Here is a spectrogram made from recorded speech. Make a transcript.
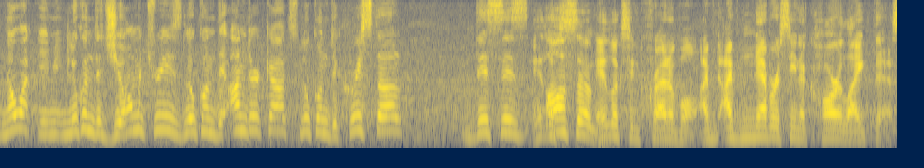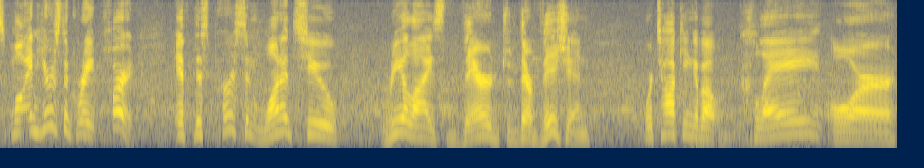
No one, I mean, look on the geometries, look on the undercuts, look on the crystal. This is It looks, awesome. It looks incredible. I've, I've never seen a car like this. Well, and here's the great part. If this person wanted to realize their their vision, we're talking about clay or,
